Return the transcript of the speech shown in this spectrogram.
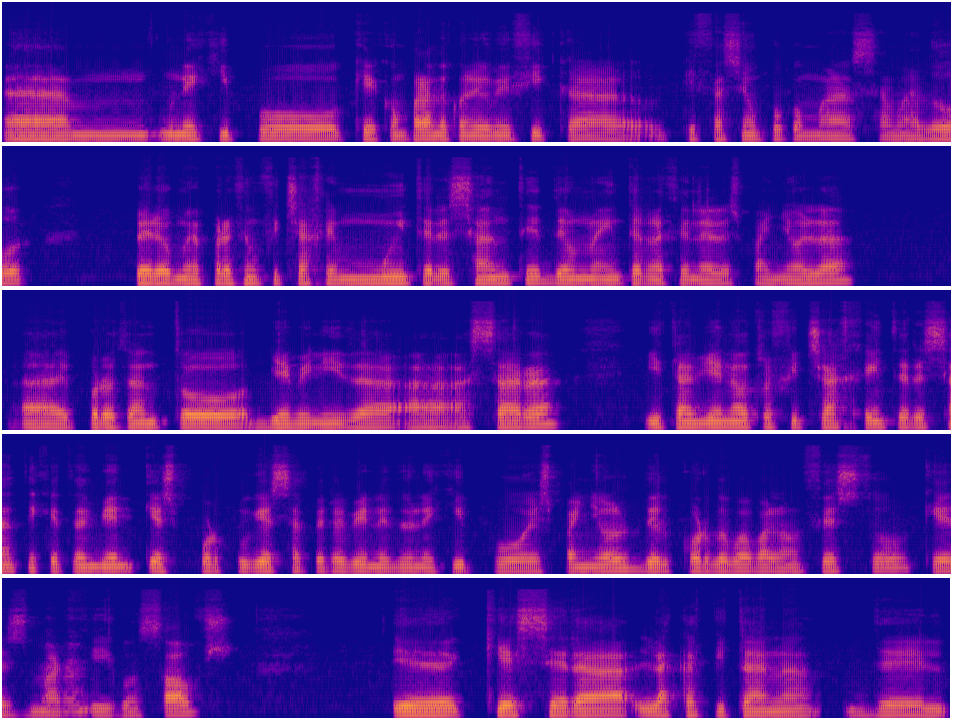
um, un equipo que comparando con el Benfica quizás sea un poco más amador, pero me parece un fichaje muy interesante de una internacional española, uh, por lo tanto, bienvenida a, a, Sara. Y también otro fichaje interesante que también que es portuguesa, pero viene de un equipo español, del Córdoba Baloncesto, que es Martí uh -huh. González eh, que será la capitana del.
